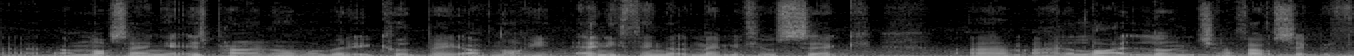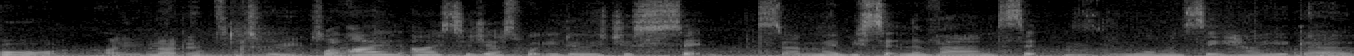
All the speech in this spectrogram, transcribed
Uh, I'm not saying it is paranormal, but it could be. I've not eaten anything that would make me feel sick. Um, I had a light lunch and I felt sick before I even had anything to eat. So. Well, I, I suggest what you do is just sit, uh, maybe sit in the van, sit mm. warm and see how you go, okay.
